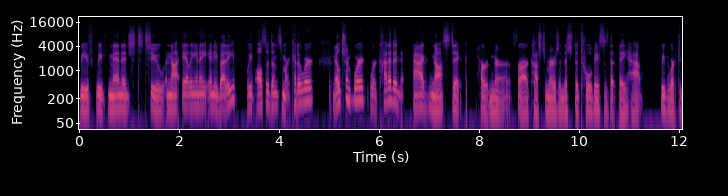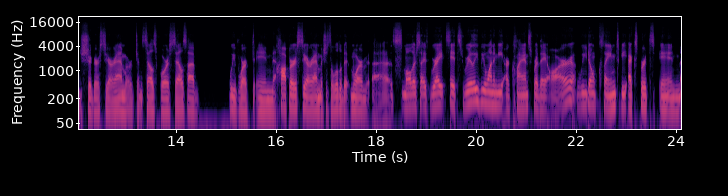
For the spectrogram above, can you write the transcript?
We've we've managed to not alienate anybody. We've also done some Marketo work, Mailchimp work. We're kind of an agnostic partner for our customers and the, the tool bases that they have. We've worked in Sugar CRM, we worked in Salesforce, Sales Hub. We've worked in Copper CRM, which is a little bit more uh, smaller size, right? It's really, we want to meet our clients where they are. We don't claim to be experts in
